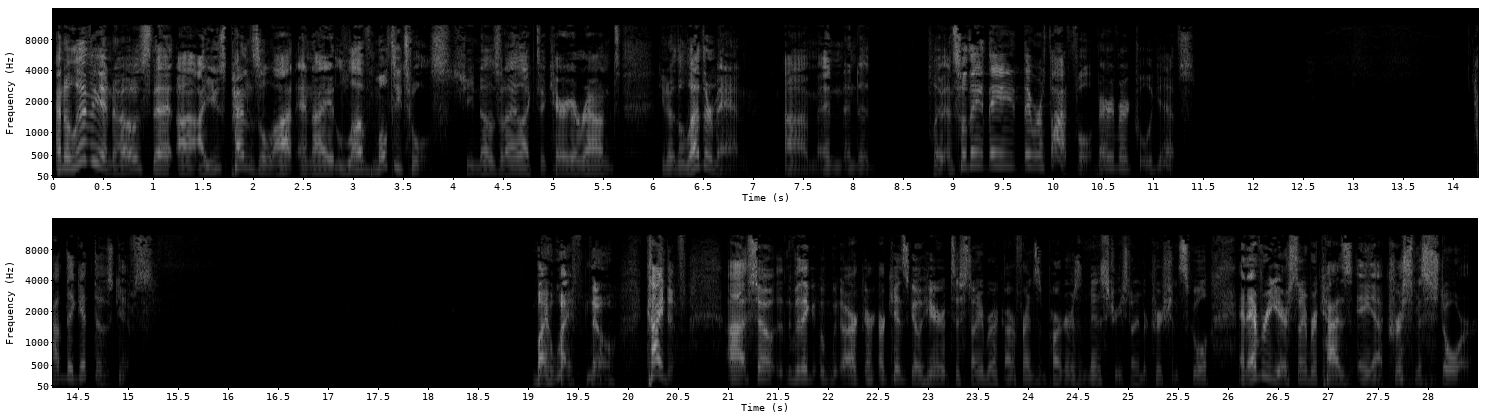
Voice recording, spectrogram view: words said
and Olivia knows that uh, I use pens a lot and I love multi-tools. She knows that I like to carry around, you know, the Leatherman, um, and, and to play. And so they, they, they were thoughtful. Very, very cool gifts. How'd they get those gifts? My wife, no, kind of. Uh, so they, our, our, kids go here to Stony Brook, our friends and partners in ministry, Stony Brook Christian School, and every year Stony Brook has a, a Christmas store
